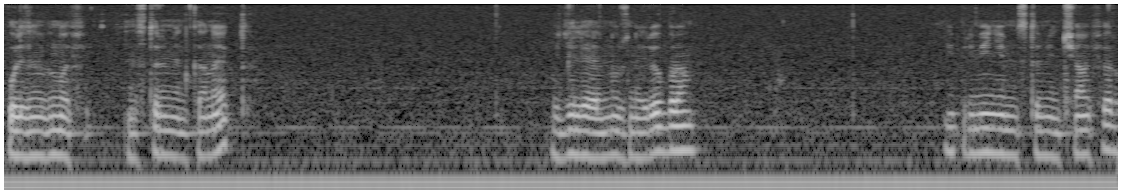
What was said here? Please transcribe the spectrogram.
Используем вновь инструмент Connect. Выделяем нужные ребра и применим инструмент Chamfer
